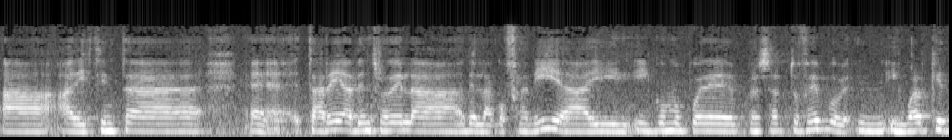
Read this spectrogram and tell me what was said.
a, a distintas eh, tareas dentro de la, de la cofradía y, y cómo puede pasar tu fe, pues igual que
